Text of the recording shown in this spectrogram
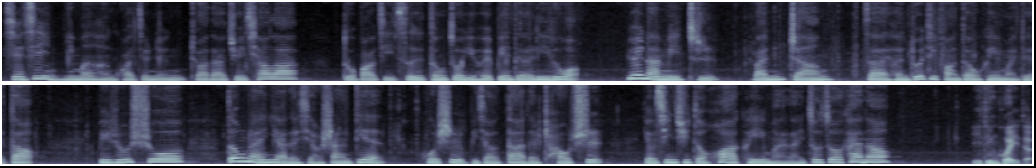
相信你们很快就能抓到诀窍啦！多包几次，动作也会变得利落。越南米纸板掌在很多地方都可以买得到，比如说东南亚的小商店，或是比较大的超市。有兴趣的话，可以买来做做看哦。一定会的。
